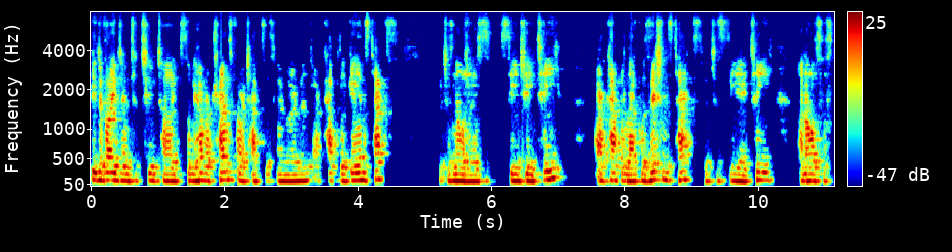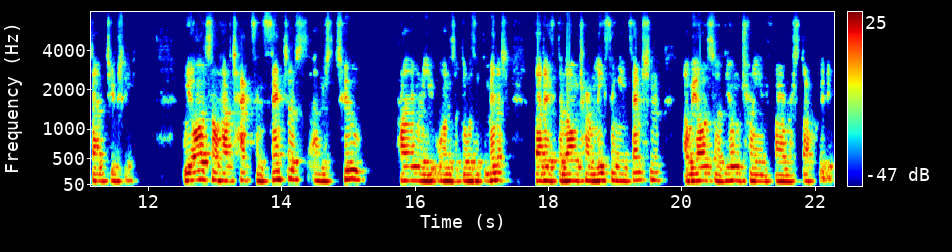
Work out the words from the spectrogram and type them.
be divided into two types. So we have our transfer taxes here in Ireland, our capital gains tax, which is known as CGT, our capital acquisitions tax, which is CAT, and also stamp duty. We also have tax incentives, and there's two primary ones of those at the minute. That is the long-term leasing exemption, and we also have young trained farmer stock relief.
